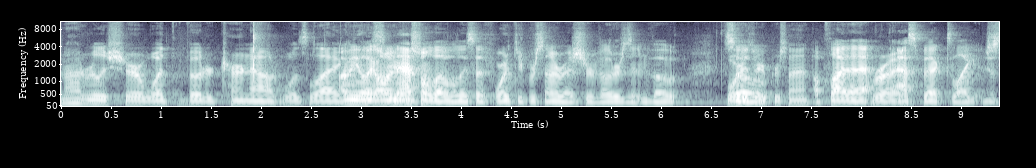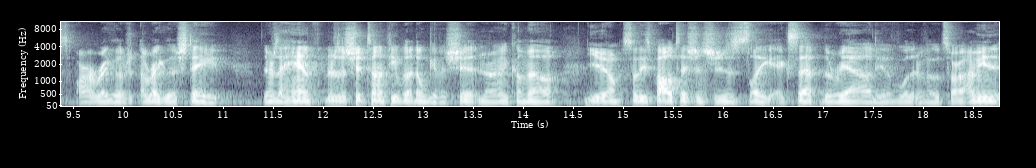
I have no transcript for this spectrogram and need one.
Not really sure what the voter turnout was like. I mean, like on a national level, they said 43% of registered voters didn't vote. So 43%. apply that Right. aspect to like just our regular a regular state. There's a hand. There's a shit ton of people that don't give a shit and are not gonna come out. Yeah. So these politicians should just like accept the reality of what their votes are. I mean,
